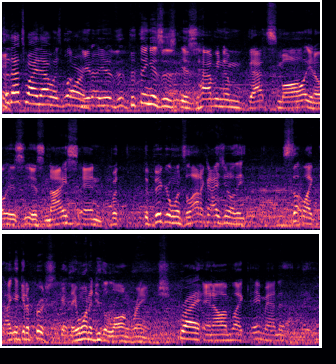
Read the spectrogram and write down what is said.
So that's why that was born. You know, you know, the, the thing is, is, is having them that small, you know, is, is nice. And but the bigger ones, a lot of guys, you know, they, it's not like I get approached. They want to do the long range, Right. And I'm like, hey man, they-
